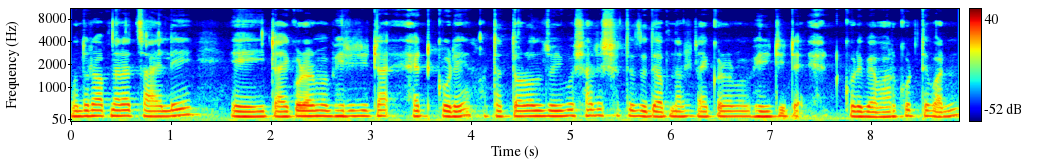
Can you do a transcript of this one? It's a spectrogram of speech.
বন্ধুরা, আপনারা চাইলে এই টাইকোডার্মা ভেরিটিটা অ্যাড করে, অর্থাৎ তরল জৈব সারের সাথে যদি আপনারা টাইকোডার্মা ভেরিটিটা অ্যাড করে ব্যবহার করতে পারেন,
